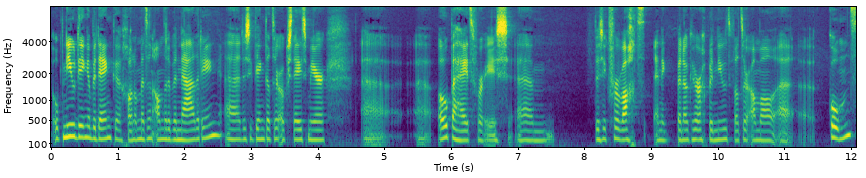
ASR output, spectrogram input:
opnieuw dingen bedenken, gewoon met een andere benadering. dus ik denk dat er ook steeds meer uh, openheid voor is. Um, dus ik verwacht en ik ben ook heel erg benieuwd wat er allemaal uh, komt.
